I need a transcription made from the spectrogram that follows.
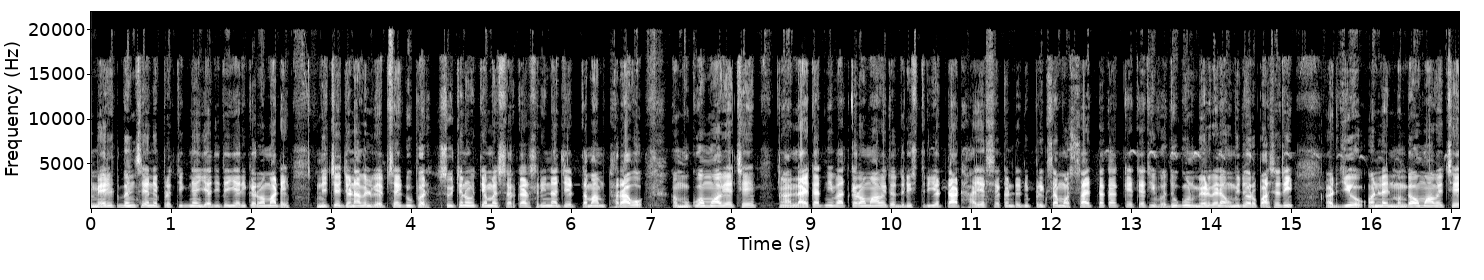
મેરિટ બનશે અને પ્રતિજ્ઞા યાદી તૈયારી કરવા માટે નીચે જણાવેલ વેબસાઇટ ઉપર સૂચનો તેમજ સરકારશ્રીના જે તમામ ઠરાવો મૂકવામાં આવ્યા છે. લાયકાતની વાત કરવામાં આવે તો દ્વિસ્તરીય ટાટ હાયર સેકન્ડરીની પરીક્ષામાં સાઠ ટકા કે તેથી વધુ ગુણ મેળવેલા ઉમેદવારો પાસેથી અરજીઓ ઓનલાઈન મંગાવવામાં આવે છે.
